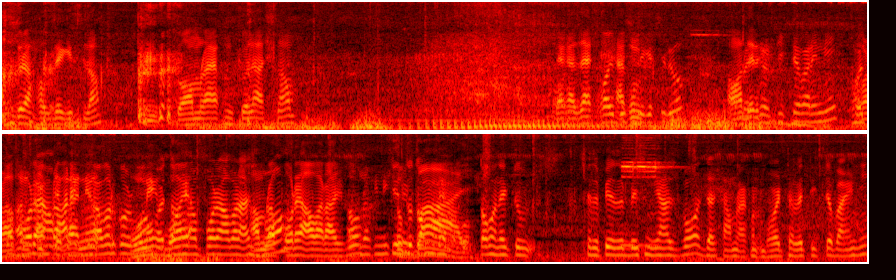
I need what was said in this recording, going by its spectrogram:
ভিতরে হাউসে গেছিলাম। তো আমরা এখন চলে আসলাম দেখা যাক এখন আমাদের টিকতে পারিনি। হয়তো আমরা পরে। আবার করব হয়তো আমরা পরে আবার আসব। আমরা পরে আবার আসব। কিন্তু তখন একটু ছেলে পেয়ে বেশি নিয়ে আসব জাস্ট আমরা এখন ভয়ের ঠেলে টিকতে পারিনি।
